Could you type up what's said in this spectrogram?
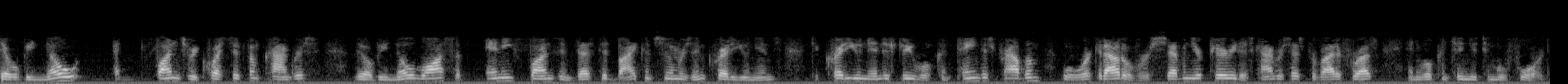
there will be no funds requested from Congress. There will be no loss of any funds invested by consumers in credit unions. The credit union industry will contain this problem. We'll work it out over a seven-year period as Congress has provided for us, and we'll continue to move forward.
